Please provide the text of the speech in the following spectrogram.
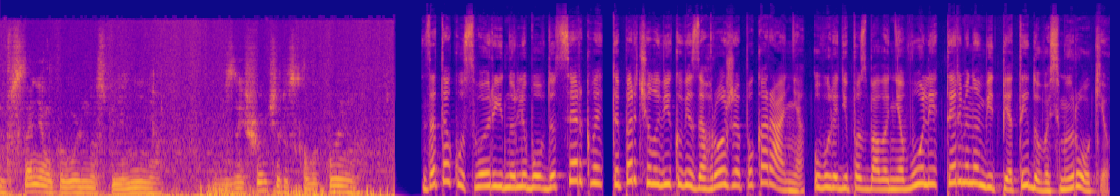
В стані алкогольного сп'яніння. Зайшов через колокольню. За таку своєрідну любов до церкви тепер чоловікові загрожує покарання у вигляді позбавлення волі терміном від 5 до 8 років.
